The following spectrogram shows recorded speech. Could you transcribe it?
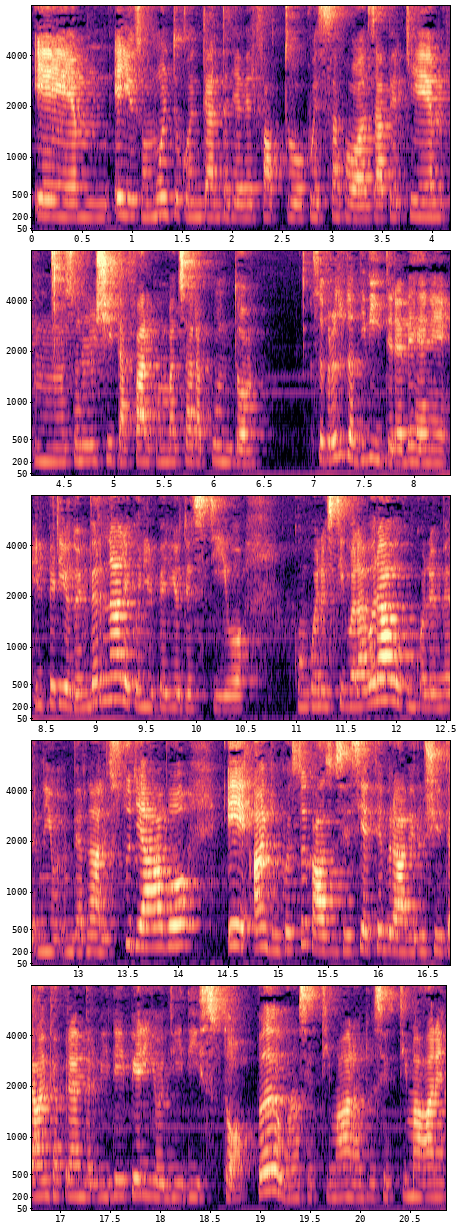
e, mm, e, io sono molto contenta di aver fatto questa cosa perché mh, mm, sono riuscita a far combaciare appunto soprattutto a dividere bene il periodo invernale con il periodo estivo. Con quello estivo lavoravo, con quello invernale studiavo e anche in questo caso se siete bravi riuscite anche a prendervi dei periodi di stop, una settimana, due settimane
